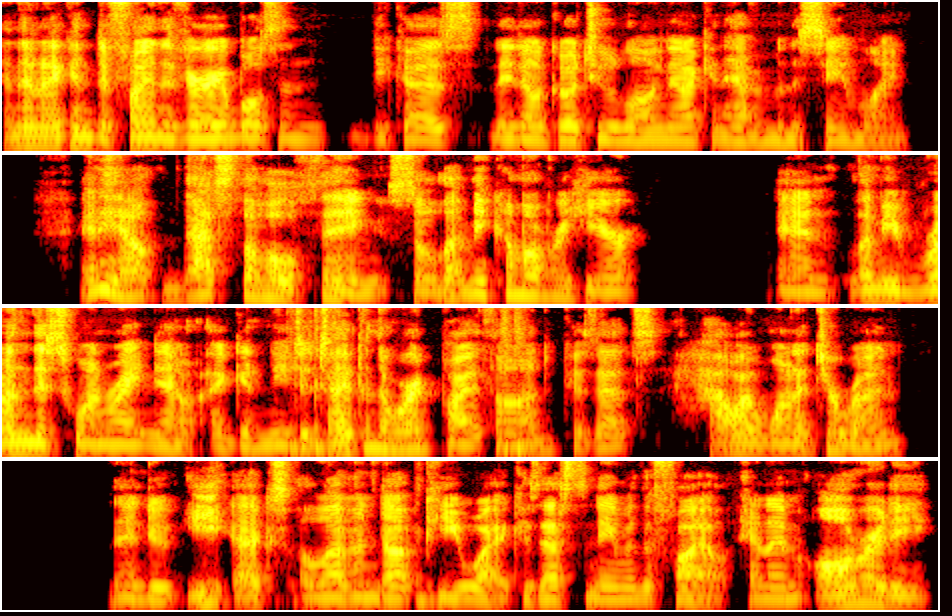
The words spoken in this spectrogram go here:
And then I can define the variables and because they don't go too long now I can have them in the same line. Anyhow, that's the whole thing. So let me come over here and let me run this one right now. I need to type in the word Python because that's how I want it to run. Then do ex11.py because that's the name of the file. And I'm already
